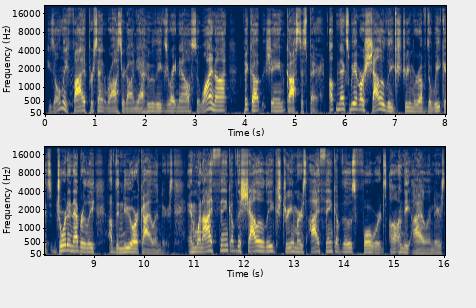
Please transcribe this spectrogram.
He's only 5% rostered on Yahoo Leagues right now, so why not pick up Shane Gostisbehere? Up next, we have our Shallow League streamer of the week. It's Jordan Eberle of the New York Islanders. And when I think of the Shallow League streamers, I think of those forwards on the Islanders.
